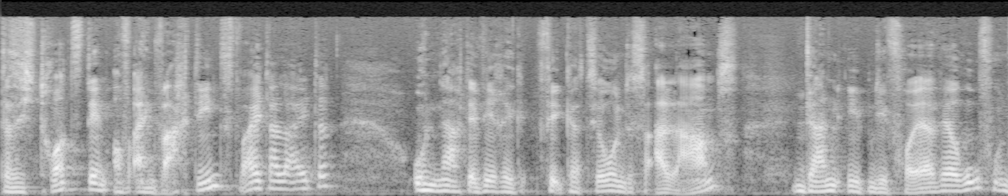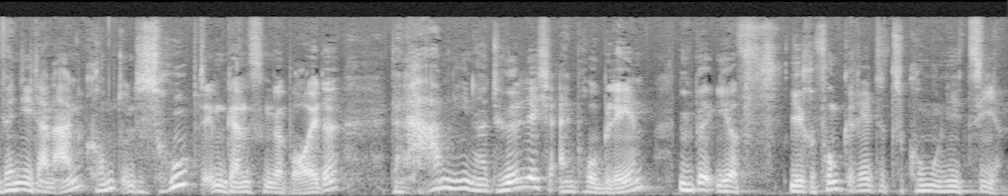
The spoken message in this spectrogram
dass ich trotzdem auf einen Wachdienst weiterleite und nach der Verifikation des Alarms dann eben die Feuerwehr rufe. Und wenn die dann ankommt und es hupt im ganzen Gebäude, dann haben die natürlich ein Problem, über ihr, ihre Funkgeräte zu kommunizieren.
